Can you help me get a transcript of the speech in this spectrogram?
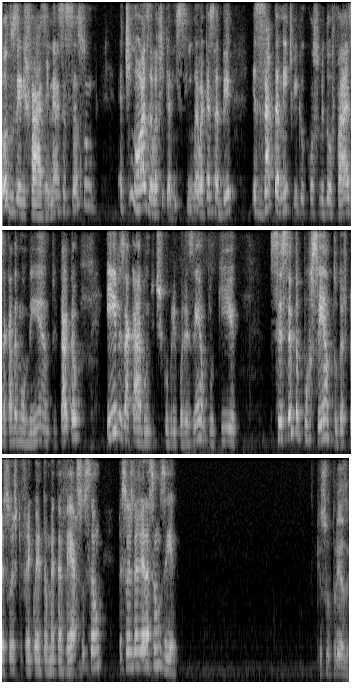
todos eles fazem, né? Essa Samsung é tinhosa, ela fica ali em cima, ela quer saber exatamente o que, o consumidor faz a cada momento e tal. Então, eles acabam de descobrir, por exemplo, que 60% das pessoas que frequentam o metaverso são pessoas da geração Z. Que surpresa.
